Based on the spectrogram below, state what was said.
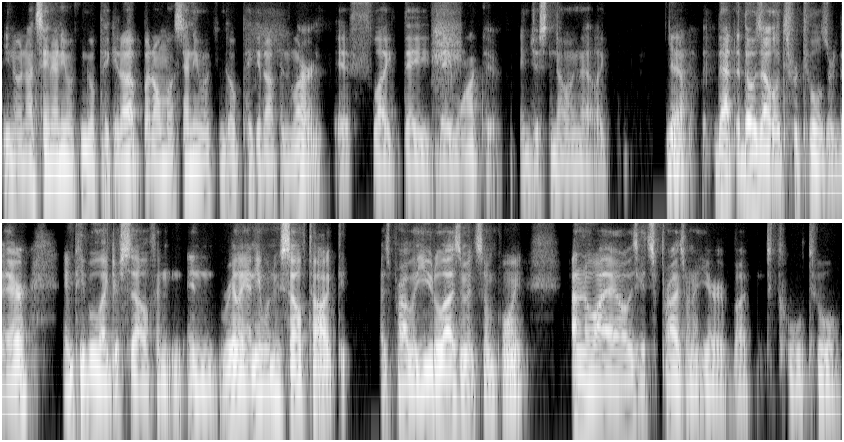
you know not saying anyone can go pick it up but almost anyone can go pick it up and learn if like they they want to and just knowing that like you Yeah. know that those outlets for tools are there. And people like yourself and and really anyone who's self-taught has probably utilized them at some point. I don't know why i always get surprised when i hear it but it's a cool tool.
